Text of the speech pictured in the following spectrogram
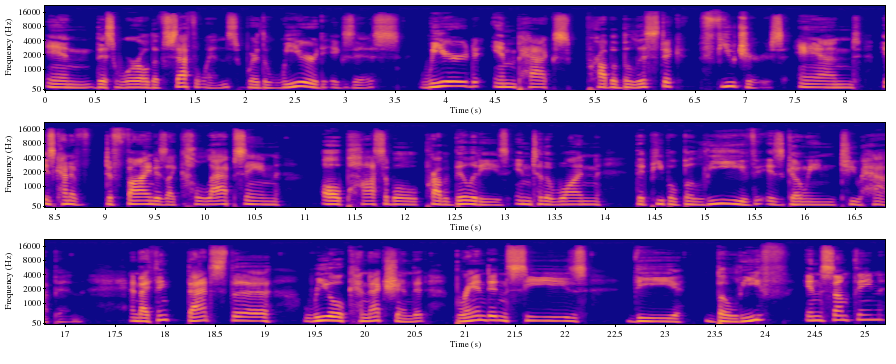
in this world of Cephawins where the weird exists, weird impacts probabilistic futures and is kind of defined as like collapsing all possible probabilities into the one that people believe is going to happen. And I think that's the real connection that Brandon sees the belief in something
